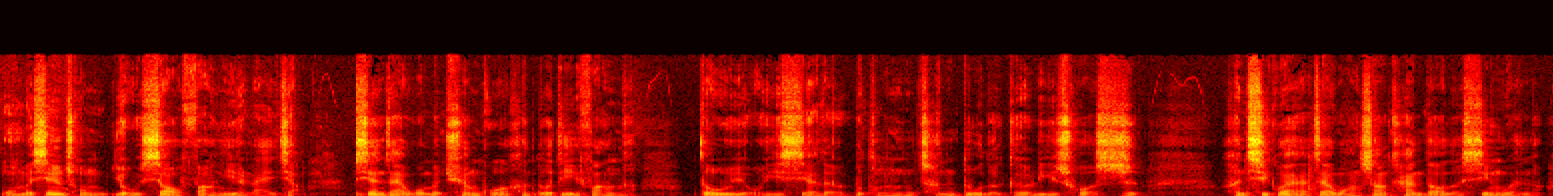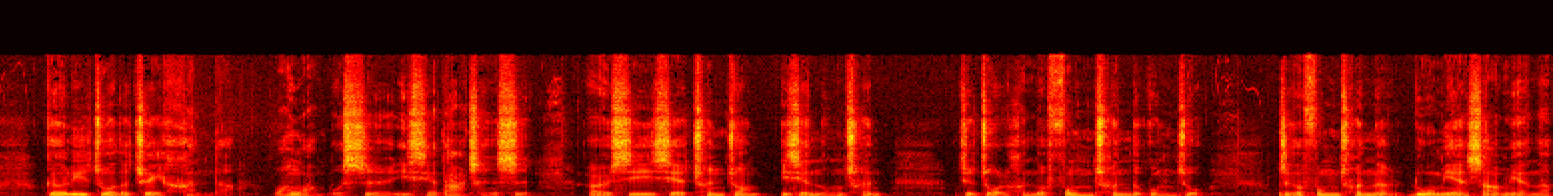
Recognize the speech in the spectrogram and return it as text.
我们先从有效防疫来讲，现在我们全国很多地方呢，都有一些的不同程度的隔离措施。很奇怪，在网上看到的新闻呢。隔离做的最狠的，往往不是一些大城市，而是一些村庄、一些农村，就做了很多封村的工作。这个封村呢，路面上面呢，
